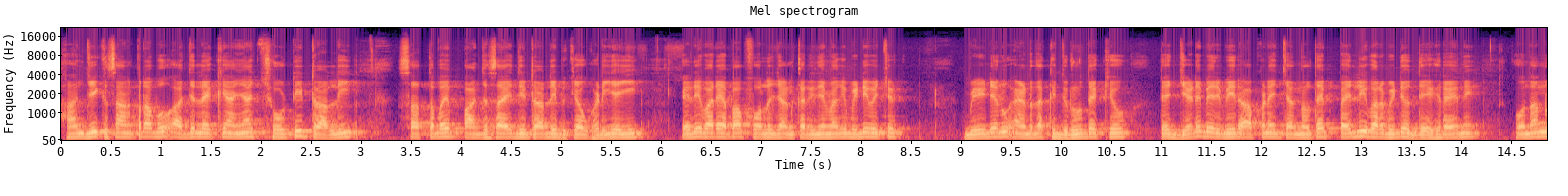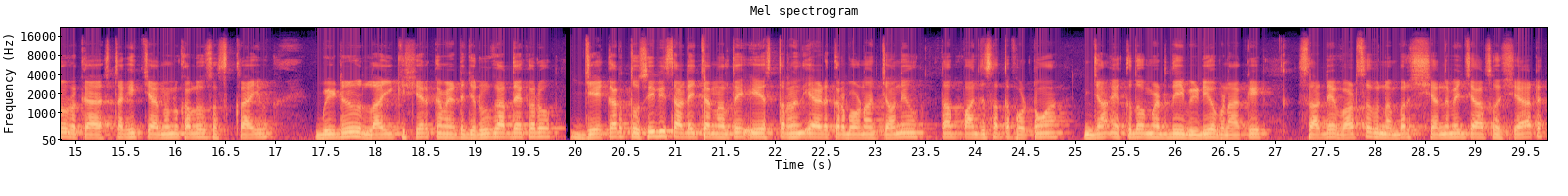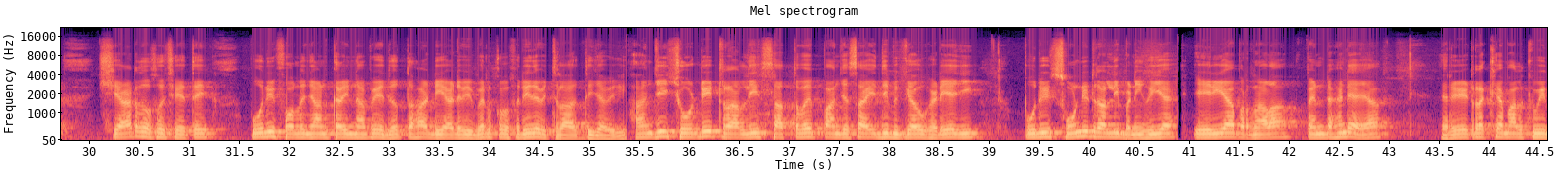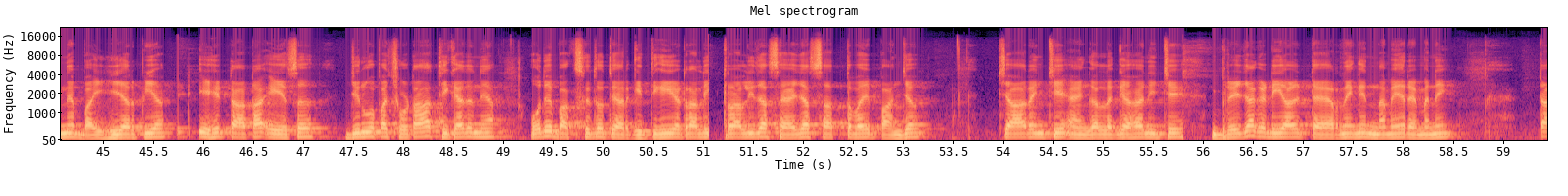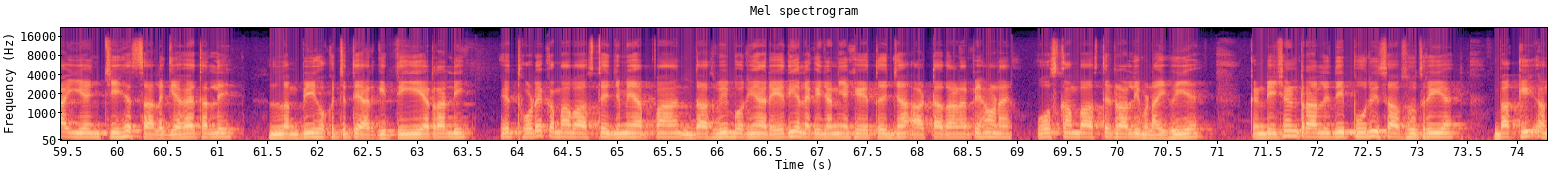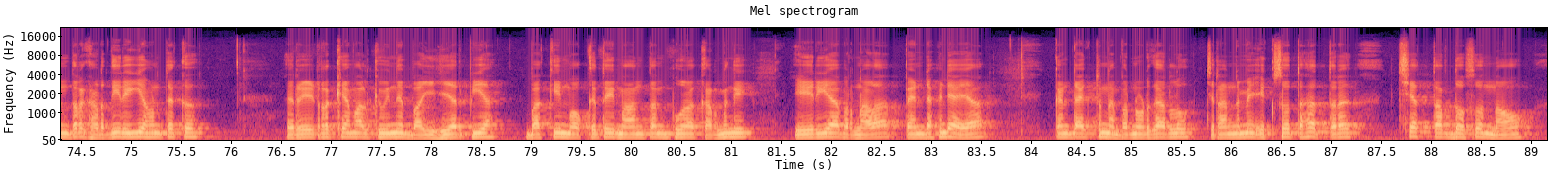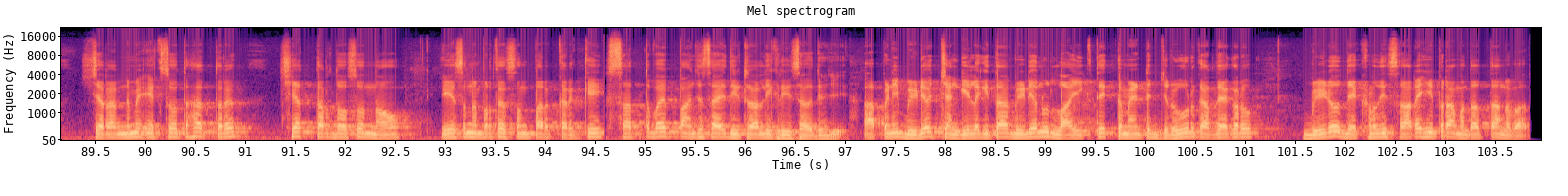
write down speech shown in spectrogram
ਹਾਂਜੀ, ਕਿਸਾਨ ਭਰਾਵੋ, ਅੱਜ ਲੈ ਕੇ ਆਏ ਹਾਂ ਛੋਟੀ ਟਰਾਲੀ। 7x5 ਸਾਈਜ਼ ਦੀ ਟਰਾਲੀ ਵਿਕਿਆਉ ਖੜੀ ਹੈ ਜੀ। ਇਹਦੇ ਬਾਰੇ ਆਪਾਂ ਫੁੱਲ ਜਾਣਕਾਰੀ ਦੇਵਾਂਗੇ ਵੀਡੀਓ ਵਿੱਚ। ਵੀਡੀਓ ਨੂੰ ਐਂਡ ਤੱਕ ਜਰੂਰ ਦੇਖਿਓ ਤੇ ਜਿਹੜੇ ਮੇਰੇ ਵੀਰ ਆਪਣੇ ਚੈਨਲ ਤੇ ਪਹਿਲੀ ਵਾਰ ਵੀਡੀਓ ਦੇਖ ਰਹੇ ਨੇ, ਉਹਨਾਂ ਨੂੰ ਰਿਕਵੈਸਟ ਹੈ ਕਿ ਚੈਨਲ ਨੂੰ ਕਰ ਲਓ ਸਬਸਕ੍ਰਾਈਬ ਵੀਡੀਓ ਨੂੰ ਲਾਈਕ ਸ਼ੇਅਰ ਕਮੈਂਟ ਜਰੂਰ ਕਰਦਿਆ ਕਰੋ। ਜੇਕਰ ਤੁਸੀਂ ਵੀ ਸਾਡੇ ਚੈਨਲ ਤੇ ਇਸ ਤਰ੍ਹਾਂ ਦੀ ਐਡ ਕਰਵਾਉਣਾ ਚਾਹੁੰਦੇ ਹੋ, ਤਾਂ 5-7 ਫੋਟੋਆਂ ਜਾਂ 1-2 ਮਿੰਟ ਦੀ ਵੀਡੀਓ ਬਣਾ ਕੇ ਸਾਡੇ WhatsApp ਨੰਬਰ 96466 66206 ਤੇ ਪੂਰੀ ਫੁੱਲ ਜਾਣਕਾਰੀ ਨਾ ਭੇਜ ਦਿਓ। ਤੁਹਾਡੀ ਐਡ ਵੀ ਬਿਲਕੁਲ ਫ੍ਰੀ ਦੇ ਵਿੱਚ ਲਾ ਦਿੱਤੀ ਜਾਵੇਗੀ। ਹਾਂਜੀ, ਛੋਟੀ ਟਰਾਲੀ 7x5 ਸਾਈਜ਼ ਦੀ ਵਿਕਿਆਉ ਖੜੀ ਹੈ ਜੀ। ਪੂਰੀ ਸੋਹਣੀ ਟਰਾਲੀ ਬਣੀ ਹੋਈ ਹੈ। ਏਰੀਆ ਬਰਨਾਲਾ, ਪਿੰਡ ਹੰਡਿਆਇਆ। ਰੇਟ ਰੱਖਿਆ ਮਾਲਕ ਵੀਰ ਨੇ 22000 ਰੁਪਿਆ ਇਹ ਟਾਟਾ ਏਸ, ਜਿਹਨੂੰ ਆਪਾਂ ਛੋਟਾ ਹਾਥੀ ਕਹਿ ਦਿੰਦੇ ਆ ਉਹਦੇ ਬਕਸੇ ਤੋਂ ਤਿਆਰ ਕੀਤੀ ਗਈ ਹੈ ਟਰਾਲੀ। ਟਰਾਲੀ ਦਾ ਸਾਈਜ਼ ਆ 7x5 4 ਇੰਚ ਐਂਗਲ ਲੱਗਿਆ ਹੋਇਆ ਨੀਚੇ। ਬਰੇਜਾ ਗੱਡੀ ਵਾਲੇ ਟਾਇਰ ਨੇਗੇ, ਨਵੇਂ ਰਿਮ ਨੇ। 2.5 ਇੰਚੀ ਹਿੱਸਾ ਲੱਗਿਆ ਹੋਇਆ ਥੱਲੇ। ਲੰਬੀ ਹੁੱਕ 'ਚ ਤਿਆਰ ਕੀਤੀ ਗਈ ਹੈ ਟਰਾਲੀ। ਇਹ ਥੋੜੇ ਕੰਮਾਂ ਵਾਸਤੇ, ਜਿਵੇਂ ਆਪਾਂ 10-20 ਬੋਰੀਆਂ ਰੇਹ ਦੀਆਂ ਲੈ ਕੇ ਜਾਣੀਆਂ ਖੇਤ ਜਾਂ ਆਟਾ ਦਾਣਾ ਪਿਹਾਉਣਾ ਉਸ ਕੰਮ ਵਾਸਤੇ ਟਰਾਲੀ ਬਣਾਈ ਹੋਈ ਹੈ। ਕੰਡੀਸ਼ਨ ਟਰਾਲੀ ਦੀ ਪੂਰੀ ਸਾਫ਼ ਸੁਥਰੀ ਹੈ, ਬਾਕੀ ਅੰਦਰ ਖੜਦੀ ਰਹੀ ਹੈ ਹੁਣ ਤੱਕ। ਰੇਟ ਰੱਖਿਆ ਮਾਲਕ ਵੀ ਨੇ 22000 ਰੁਪਿਆ ਬਾਕੀ ਮੌਕੇ ਤੇ ਮਾਨਤਨ ਪੂਰਾ ਕਰਨਗੇ। ਏਰੀਆ ਬਰਨਾਲਾ, ਪਿੰਡ ਹੰਡਿਆਇਆ। ਕੰਟੈਕਟ ਨੰਬਰ ਨੋਟ ਕਰ ਲਓ 94173 76209 94173 76209 ਇਸ ਨੰਬਰ ਤੇ ਸੰਪਰਕ ਕਰਕੇ 7x5 ਸਾਈਜ਼ ਦੀ ਟਰਾਲੀ ਖਰੀਦ ਸਕਦੇ ਹੋ ਜੀ। ਆਪਣੀ ਵੀਡੀਓ ਚੰਗੀ ਲੱਗੀ ਤਾਂ ਵੀਡੀਓ ਨੂੰ ਲਾਈਕ ਤੇ ਕਮੈਂਟ ਜ਼ਰੂਰ ਕਰ ਦਿਆ ਕਰੋ। ਵੀਡੀਓ ਦੇਖਣ ਲਈ ਸਾਰੇ ਹੀ ਭਰਾਵਾਂ ਦਾ ਧੰਨਵਾਦ।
